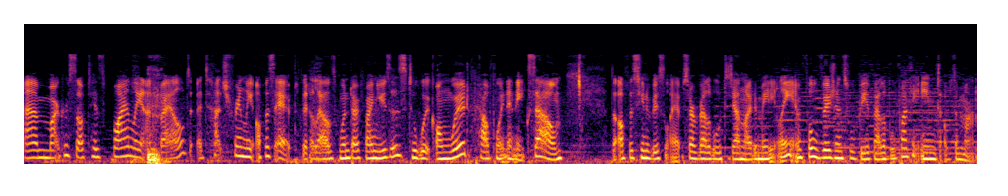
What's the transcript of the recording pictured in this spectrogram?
um, Microsoft has finally unveiled a touch-friendly Office app that allows Windows Phone users to work on Word, PowerPoint, and Excel. The Office Universal apps are available to download immediately, and full versions will be available by the end of the month.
